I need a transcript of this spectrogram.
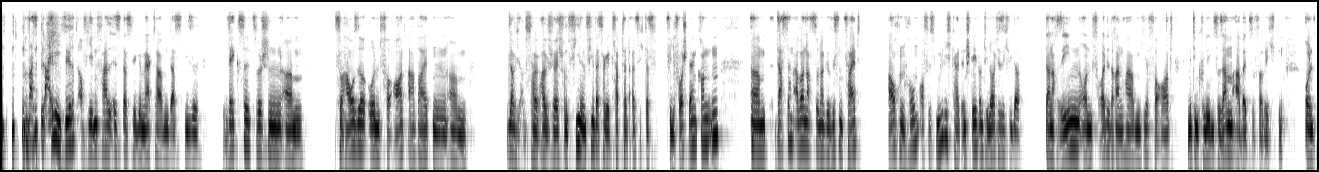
was bleiben wird auf jeden Fall, ist, dass wir gemerkt haben, dass diese Wechsel zwischen ähm, zu Hause und vor Ort arbeiten, ähm, glaube ich, das habe ich vielleicht von vielen viel besser geklappt hat, als sich das viele vorstellen konnten. Ähm, dass dann aber nach so einer gewissen Zeit auch ein Homeoffice-Müdigkeit entsteht und die Leute sich wieder danach sehnen und Freude daran haben, hier vor Ort mit den Kollegen Zusammenarbeit zu verrichten. Und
